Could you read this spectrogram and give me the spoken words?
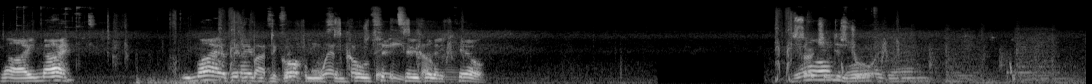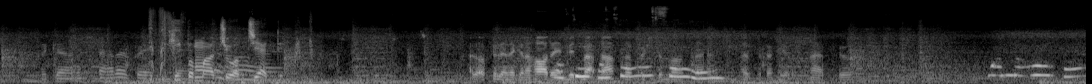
No, he might. He might have been He able to to go drop from you West some Coast to bullshit East two bullet Coast. kill. Search and destroy. more again. They're gonna celebrate. Keep them out your objective. I got a feeling they're gonna hard aim mid map now, so I pushed them up there. Hopefully I can get a snap kill. One more again.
